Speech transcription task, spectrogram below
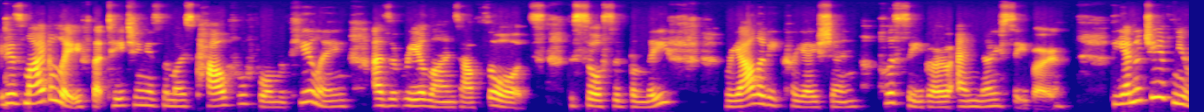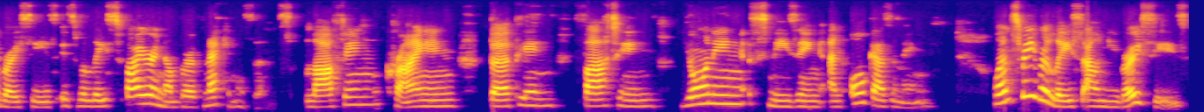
It is my belief that teaching is the most powerful form of healing as it realigns our thoughts, the source of belief, reality creation, placebo, and nocebo. The energy of neuroses is released via a number of mechanisms laughing, crying, burping, farting, yawning, sneezing, and orgasming. Once we release our neuroses,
